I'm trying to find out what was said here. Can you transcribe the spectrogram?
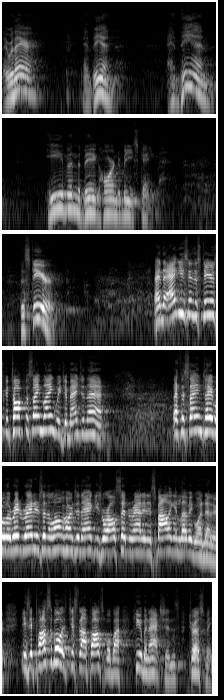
they were there. And then, and then, even the big horned beast came. The steer and the Aggies and the Steers could talk the same language. Imagine that. At the same table, the Red Raiders and the Longhorns and the Aggies were all sitting around and smiling and loving one another. Is it possible? It's just not possible by human actions. Trust me.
